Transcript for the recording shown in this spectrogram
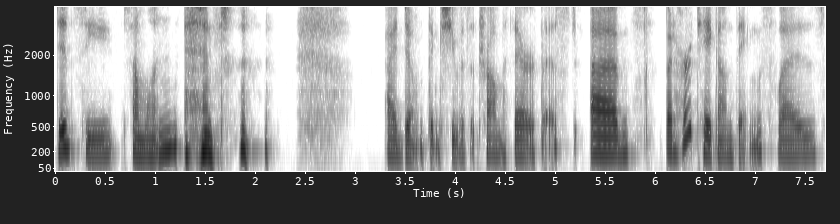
did see someone, and I don't think she was a trauma therapist. Um, but her take on things was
